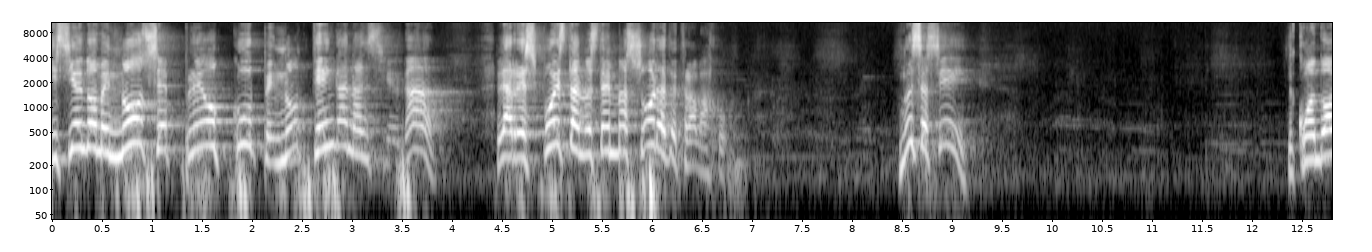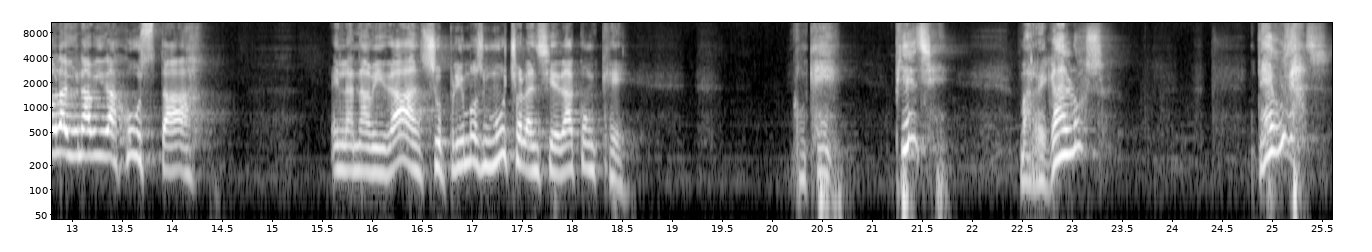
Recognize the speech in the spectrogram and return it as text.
diciéndome, no se preocupen, no tengan ansiedad. La respuesta no está en más horas de trabajo. No es así. Y cuando habla de una vida justa, en la Navidad suplimos mucho la ansiedad con qué. ¿Con qué? Piense. Más regalos, deudas.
